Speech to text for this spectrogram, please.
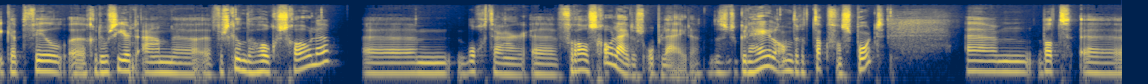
Ik heb veel gedoseerd aan verschillende hogescholen. Ehm, mocht daar vooral schoolleiders opleiden. Dat is natuurlijk een hele andere tak van sport. Um, wat uh,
